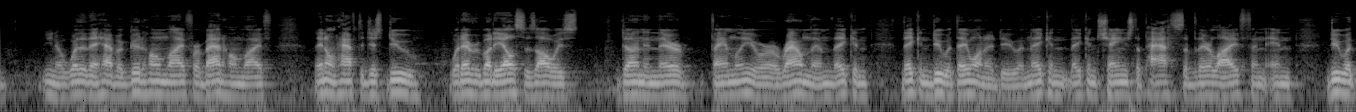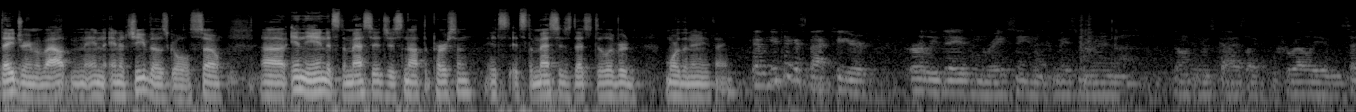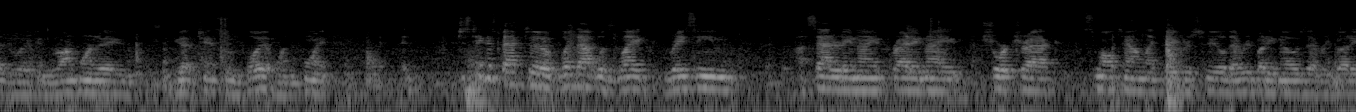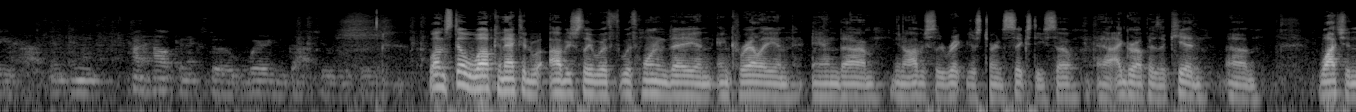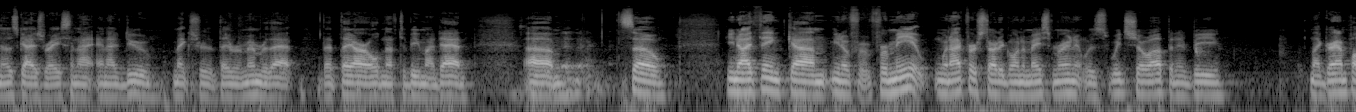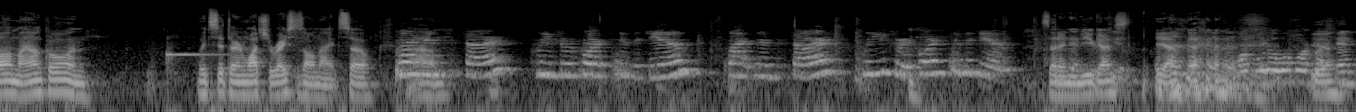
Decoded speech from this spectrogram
you know, whether they have a good home life or a bad home life, they don't have to just do what everybody else is always done in their family or around them. They can they can do what they want to do, and they can they can change the paths of their life and, and do what they dream about and, and, and achieve those goals. So, uh, in the end, it's the message. It's not the person. It's it's the message that's delivered more than anything. Can you take us back to your early days in racing at Mesa Marin, going against guys like Pirelli and Sedgwick and Ron Hornaday, you had a chance to employ at one point. Just take us back to what that was like racing Saturday night, Friday night, short track, small town like Bakersfield. Everybody knows everybody, and, and kind of how it connects to where you got to. Well, I'm still well connected, obviously, with with Hornaday and and Carelli, and and um, you know, obviously Rick just turned 60, so uh, I grew up as a kid um, watching those guys race, and I and I do make sure that they remember that that they are old enough to be my dad. Um, so, you know, I think um, you know, for for me, it, when I first started going to Mesa Marin, it was we'd show up and it'd be my grandpa and my uncle, and we'd sit there and watch the races all night. So. Platinum Um, Star, please report to the gym. Platinum Star, please report to the gym. is that any of you guys? Yeah. One, we'll go one more question.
